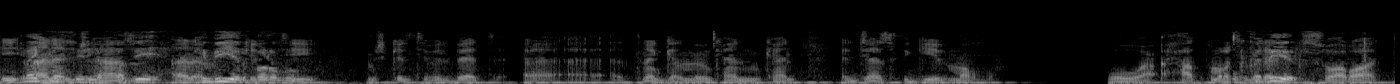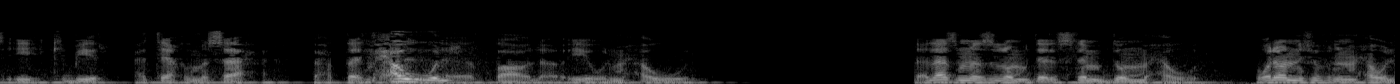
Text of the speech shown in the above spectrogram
إيه ما الجهاز قبيح كبير برضو. مشكلتي في البيت آه، أتنقل من مكان لمكان الجهاز ثقيل مرة. وحاط مركب كبير. الاكسسوارات إيه كبير. حتى ياخذ مساحة. فحطيت محول. الطاولة إيه والمحول. لازم ينزلون موديل سليم بدون محول. ولو نشوف المحول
